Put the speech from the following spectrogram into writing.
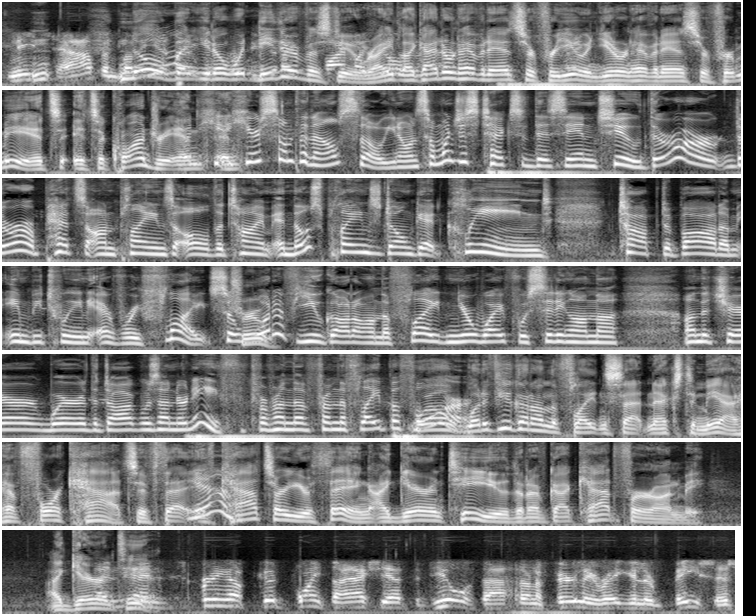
needs to happen. no, again, but you know what? Neither of us do, right? Like I don't have an answer for you, and you don't have an answer for me. It's it's a quandary. And, He- and here's something else though you know and someone just texted this in too there are there are pets on planes all the time and those planes don't get cleaned top to bottom in between every flight so True. what if you got on the flight and your wife was sitting on the on the chair where the dog was underneath from the from the flight before well, what if you got on the flight and sat next to me? I have four cats. If that if cats are your thing, I guarantee you that I've got cat fur on me. I guarantee and it. to bring up good points, I actually have to deal with that on a fairly regular basis.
